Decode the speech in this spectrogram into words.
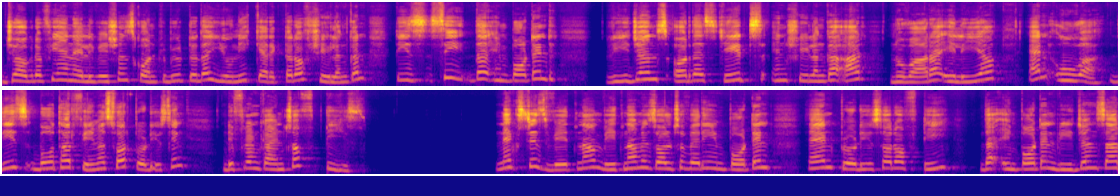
geography and elevations contribute to the unique character of Sri Lankan teas. See, the important regions or the states in Sri Lanka are Nuwara Eliya and Uva. These both are famous for producing different kinds of teas. Next is Vietnam. Vietnam is also very important and producer of tea. The important regions are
